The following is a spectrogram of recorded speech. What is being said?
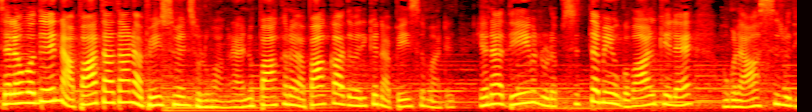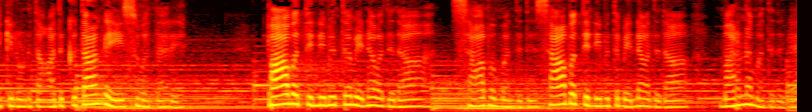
சிலவங்க வந்து நான் பார்த்தா தான் நான் பேசுவேன்னு சொல்லுவாங்க. நான் இன்னும் பார்க்குற பார்க்காத வரைக்கும் நான் பேச மாட்டேன். ஏன்னா தேவனோட சித்தமே உங்கள் வாழ்க்கையில் உங்களை ஆசீர்வதிக்கணும்னு தான். அதுக்கு தாங்க இயேசு வந்தார். பாவத்தின் நிமித்தம் என்ன வந்ததா? சாபம் வந்தது. சாபத்தின் நிமித்தம் என்ன வந்ததா? மரணம் வந்ததுங்க.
